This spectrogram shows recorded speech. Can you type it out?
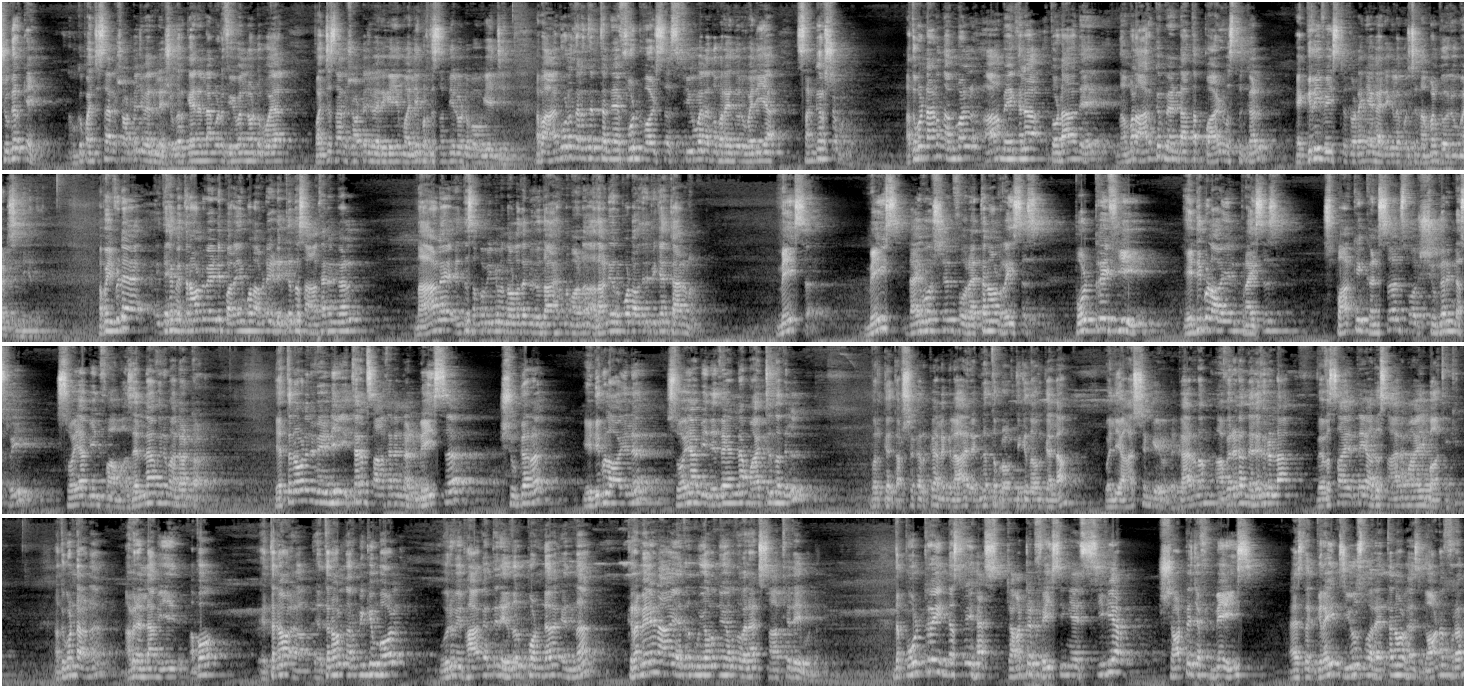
ഷുഗർ കെയിൻ നമുക്ക് പഞ്ചസാര ഷോർട്ടേജ് വരില്ലേ? ഷുഗർ കെയിൻ എല്ലാം കൂടെ ഫ്യൂവലിനോട്ട് പോയാൽ പഞ്ചസാര ഷോർട്ടേജ് വരികയും വലിയ പ്രതിസന്ധിയിലോട്ട് പോവുകയും ചെയ്യും. അപ്പൊ ആഗോളതലത്തിൽ തന്നെ ഫുഡ് വേഴ്സസ് ഫ്യൂവൽ എന്ന് പറയുന്ന ഒരു വലിയ സംഘർഷമുണ്ട്. അതുകൊണ്ടാണ് നമ്മൾ ആ മേഖല തൊടാതെ നമ്മൾ ആർക്കും വേണ്ടാത്ത പാഴ് വസ്തുക്കൾ എഗ്രി വേസ്റ്റ് തുടങ്ങിയ കാര്യങ്ങളെ കുറിച്ച് നമ്മൾ ഗൗരവമായിട്ട് ചിന്തിക്കുന്നത്. അപ്പൊ ഇവിടെ ഇദ്ദേഹം എത്തനോളിന് വേണ്ടി പറയുമ്പോൾ അവിടെ എടുക്കുന്ന സാധനങ്ങൾ നാളെ എന്ത് സംഭവിക്കുമെന്നുള്ളതിന് ഒരു ഉദാഹരണമാണ്. അതാണ് ഈ റിപ്പോർട്ട് അവതരിപ്പിക്കാൻ കാരണം. Maize maize diversion for ethanol raises poultry fee edible oil prices sparking concerns for sugar industry soybean farmers എല്ലാവരും അലേർട്ടാണ് എത്തനോളിന് വേണ്ടി ഇത്തരം സാധനങ്ങൾ maize sugar edible oil soybean ഇവയെല്ലാം മാറ്റുന്നതിൽ ഇവർക്ക് കർഷകർക്ക് അല്ലെങ്കിൽ ആ രംഗത്ത് പ്രവർത്തിക്കുന്നവർക്കെല്ലാം വലിയ ആശങ്കയുണ്ട്. കാരണം അവരുടെ നിലവിലുള്ള വ്യവസായത്തെ അത് സാരമായി ബാധിക്കും. അതുകൊണ്ടാണ് അവരെല്ലാം ഈ അപ്പോ എത്തനോൾ എത്തനോൾ നിർമ്മിക്കുമ്പോൾ ഒരു വിഭാഗത്തിന് എതിർപ്പുണ്ട് എന്ന് ക്രമേണ ആ എതിർപ്പ് ഉയർന്നുയർന്നു വരാൻ സാധ്യതയുമുണ്ട്. The poultry industry has started facing a severe shortage of maize as the grains used for ethanol has gone up from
